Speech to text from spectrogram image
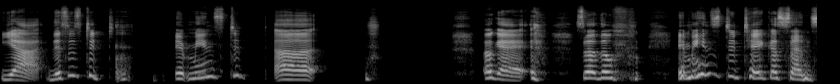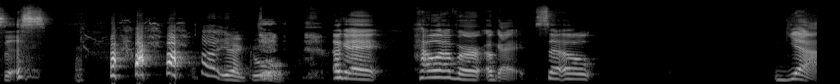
Yeah, this is to it means to uh Okay. So the it means to take a census. yeah, cool. Okay. However, okay. So yeah,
